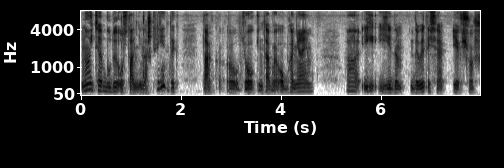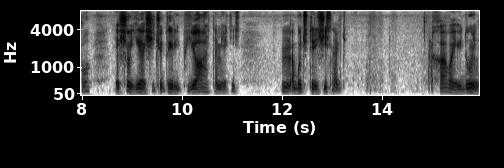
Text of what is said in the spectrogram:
Ну і це буде останній наш клієнтик. Так, цього кінта ми обганяємо. А, і їдемо дивитися, якщо що, якщо є ще 4-5 там якісь. Або 4-6 навіть. How are you doing?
